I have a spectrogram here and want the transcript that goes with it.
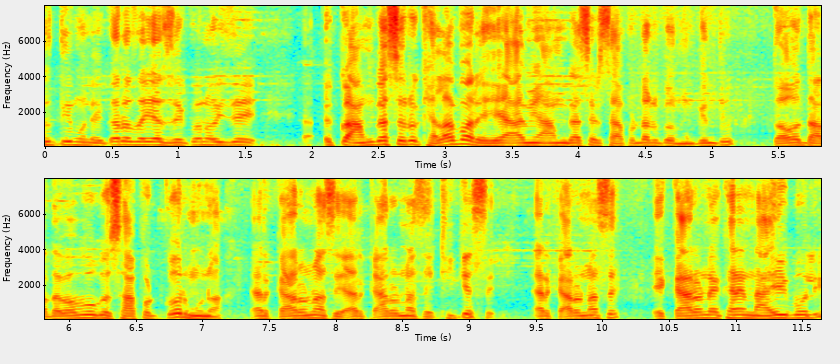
যদি মনে করো যাইয়া যে কোনো ওই যে আম গাছেরও খেলা পারে হ্যাঁ আমি আম গাছের সাপোর্টার করব, কিন্তু তাও দাদাবাবুকে সাপোর্ট করব না। আর কারণ আছে আর কারণ আছে, ঠিক আছে? আর কারণ আছে, এ কারণ এখানে নাই বলি,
